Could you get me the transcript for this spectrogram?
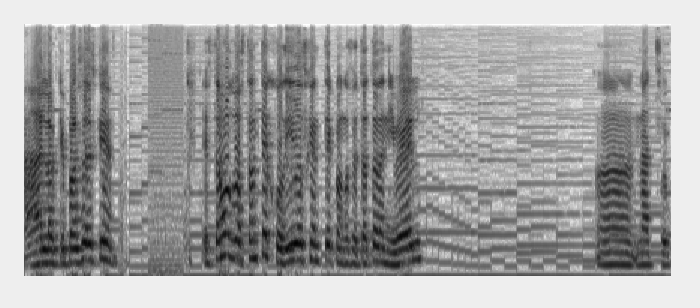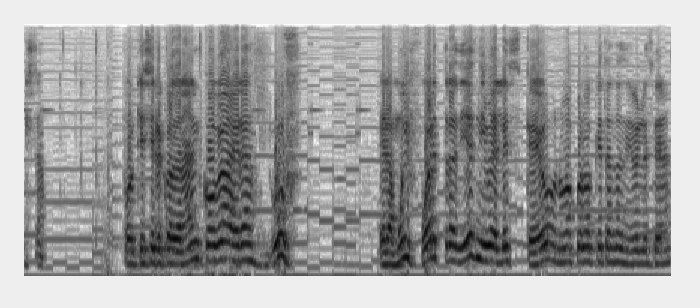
Ah, lo que pasa es que estamos bastante jodidos, gente, cuando se trata de nivel. Ah, está. Porque si recordarán, Koga era. Uff. Era muy fuerte, era 10 niveles, creo. No me acuerdo qué tantos niveles eran.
